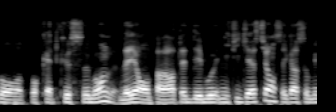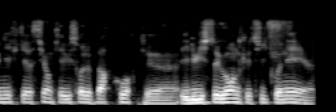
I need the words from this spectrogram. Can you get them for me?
pour, quelques secondes. D'ailleurs, on parlera peut-être des bonifications. C'est grâce aux bonifications qu'il y a eu sur le parcours que, et 8 secondes que Ciccone euh,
